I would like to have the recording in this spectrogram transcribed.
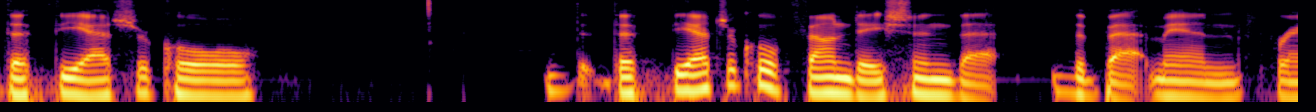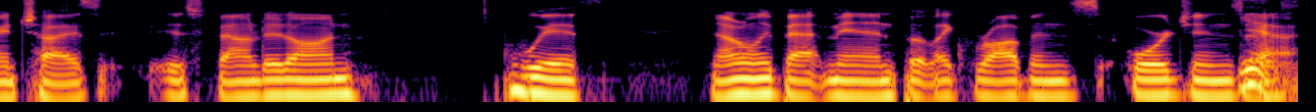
the theatrical th- the theatrical foundation that the Batman franchise is founded on with not only Batman but like Robin's origins Yeah,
